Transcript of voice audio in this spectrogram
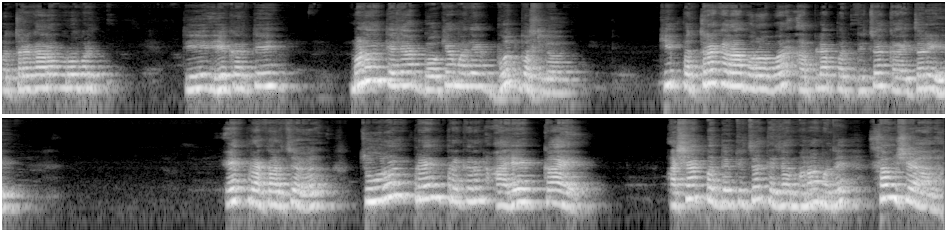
पत्रकाराबरोबर ती हे करते. म्हणून त्याच्या डोक्यामध्ये भूत बसलं की पत्रकाराबरोबर आपल्या पत्नीचं काहीतरी एक प्रकारचं चोरून प्रेम प्रकरण आहे काय? अशा पद्धतीचा त्याच्या मनामध्ये संशय आला.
